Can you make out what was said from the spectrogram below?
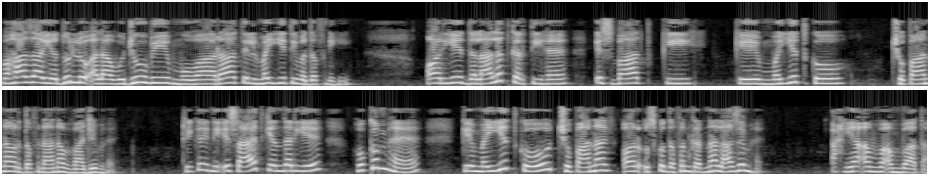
وہذا ید اللہ وجوبی موارات المیتی و دفنی اور یہ دلالت کرتی ہے اس بات کی کہ میت کو چھپانا اور دفنانا واجب ہے۔ ٹھیک ہے؟ یعنی اس آیت کے اندر یہ حکم ہے کہ میت کو چھپانا اور اس کو دفن کرنا لازم ہے۔ احیا ام و امواتا۔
